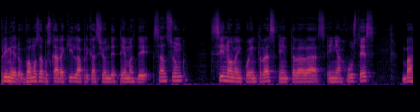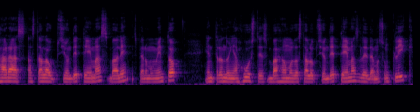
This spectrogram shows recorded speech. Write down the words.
primero vamos a buscar aquí la aplicación de temas de Samsung. Si no la encuentras, entrarás en ajustes, bajarás hasta la opción de temas, ¿vale? Espera un momento entrando en ajustes bajamos hasta la opción de temas le damos un clic.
